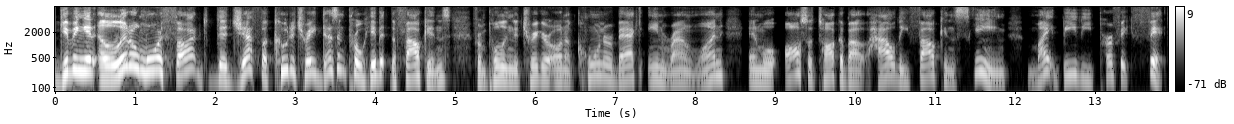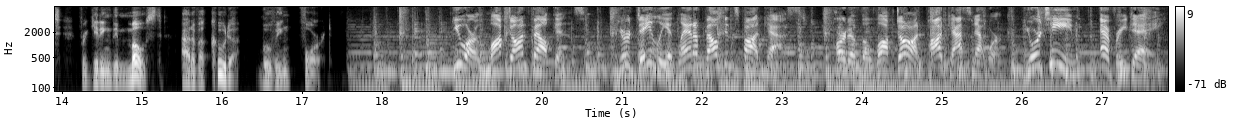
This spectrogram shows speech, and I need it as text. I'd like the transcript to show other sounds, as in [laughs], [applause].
Giving it a little more thought, the Jeff Okudah trade doesn't prohibit the Falcons from pulling the trigger on a cornerback in round one. And we'll also talk about how the Falcons scheme might be the perfect fit for getting the most out of Okudah moving forward. You are Locked On Falcons, your daily Atlanta Falcons podcast, part of the Locked On Podcast Network, your team every day.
